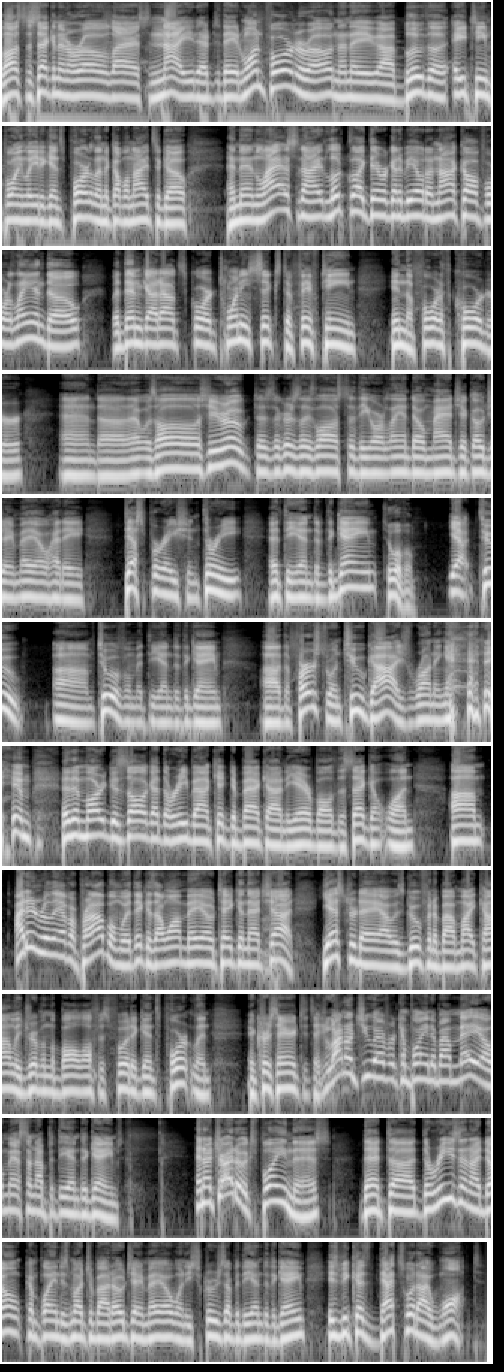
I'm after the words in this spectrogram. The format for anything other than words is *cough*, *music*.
Lost the second in a row last night. They had won four in a row, and then they uh, blew the 18-point lead against Portland a couple nights ago. And then last night looked like they were going to be able to knock off Orlando, but then got outscored 26 to 15 in the fourth quarter. And uh, that was all she wrote as the Grizzlies lost to the Orlando Magic. O.J. Mayo had a desperation three at the end of the game. Two of them. Yeah, two. Um, two of them at the end of the game. Uh, the first one, two guys running *laughs* at him, and then Marc Gasol got the rebound, kicked it back out in the air ball. The second one, um, I didn't really have a problem with it because I want Mayo taking that shot. Yesterday, I was goofing about Mike Conley dribbling the ball off his foot against Portland, and Chris Harrington said, why don't you ever complain about Mayo messing up at the end of games? And I try to explain this, that uh, the reason I don't complain as much about O.J. Mayo when he screws up at the end of the game is because that's what I want.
